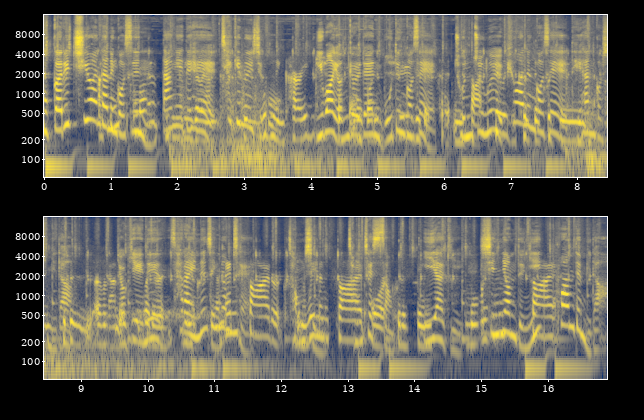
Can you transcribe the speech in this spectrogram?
국가를 치유한다는 것은 땅에 대해 책임을 지고 이와 연결된 모든 것에 존중을 표하는 것에 대한 것입니다. 여기에는 살아있는 생명체, 정신, 정체성, 이야기, 신념 등이 포함됩니다.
